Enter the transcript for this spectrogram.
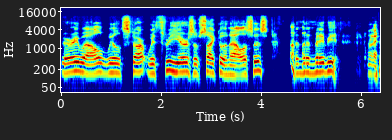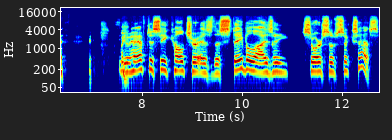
Very well, we'll start with three years of psychoanalysis and then maybe Right. you have to see culture as the stabilizing source of success.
